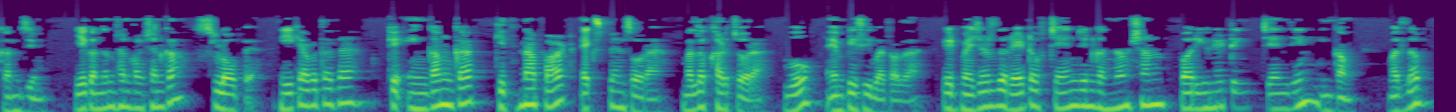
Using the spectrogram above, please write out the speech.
consume ये कंजम्पशन फ़ंक्शन का स्लोप है। ये क्या बताता है? कि इनकम का कितना पार्ट एक्सपेंस हो रहा है मतलब खर्च हो रहा है, वो एमपीसी बताता है। It measures the rate of change in consumption per unit change in income मतलब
